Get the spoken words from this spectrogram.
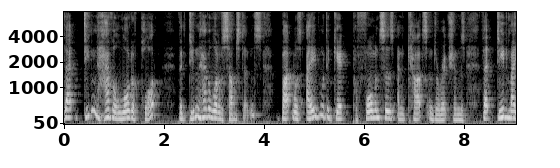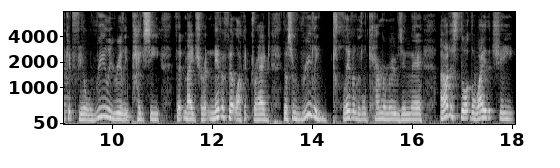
that didn't have a lot of plot, that didn't have a lot of substance, but was able to get performances and cuts and directions that did make it feel really, really pacey, that made sure it never felt like it dragged. There were some really clever little camera moves in there, and I just thought the way that she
